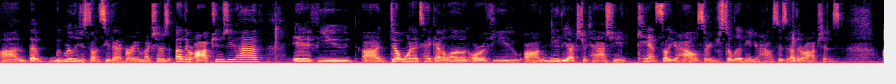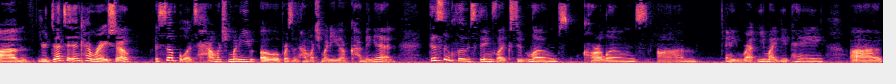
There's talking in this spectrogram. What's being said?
um, but we really just don't see that very much. There's other options you have if you uh, don't want to take out a loan or if you um, need the extra cash and you can't sell your house or you're still living in your house. There's other options. Um, your debt to income ratio is simple. It's how much money you owe versus how much money you have coming in. This includes things like student loans, car loans, um, any rent you might be paying, uh,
